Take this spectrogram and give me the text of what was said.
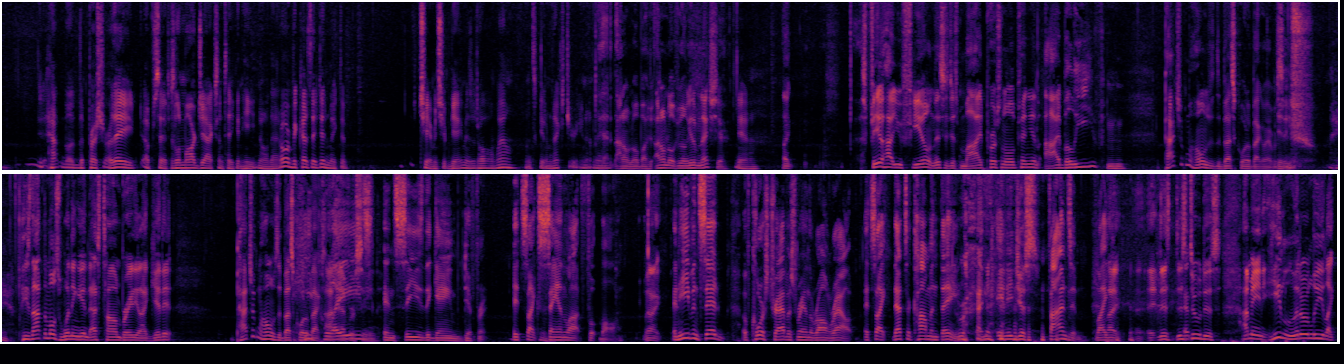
how, the the pressure are they upset? Is Lamar Jackson taking heat and all that, or because they did make the championship game? Is it all well? Let's get them next year. You know. They, I don't know about. I don't know if you're gonna get them next year. yeah. Like, feel how you feel, and this is just my personal opinion. I believe Patrick Mahomes is the best quarterback I've ever seen. Man. He's not the most winning in. That's Tom Brady, and I get it. Patrick Mahomes is the best quarterback I've ever seen. and sees the game different. It's like Sandlot football. Like, And he even said, of course, Travis ran the wrong route. It's like that's a common thing, and, and he just finds him. Like, like uh, this this dude is. I mean, he literally like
